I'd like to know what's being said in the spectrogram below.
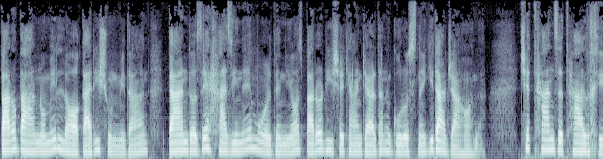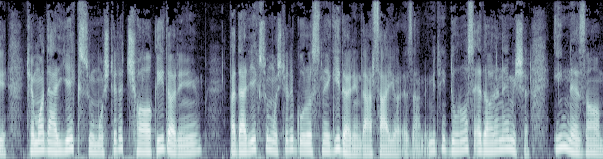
برای برنامه لاغریشون میدن به اندازه هزینه مورد نیاز برای ریشه کن کردن گرسنگی در جهانه. چه تنز تلخی که ما در یک سو مشکل چاقی داریم و در یک سو مشکل گرسنگی داریم در سیاره زمین. می‌تونید درست اداره نمیشه. این نظام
